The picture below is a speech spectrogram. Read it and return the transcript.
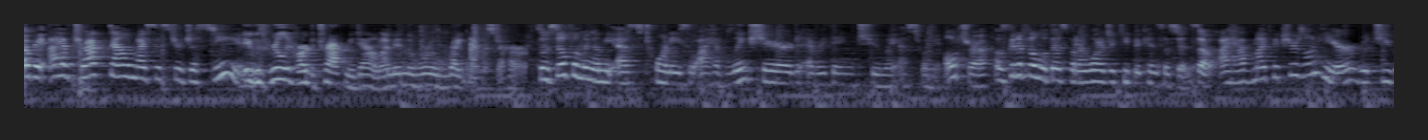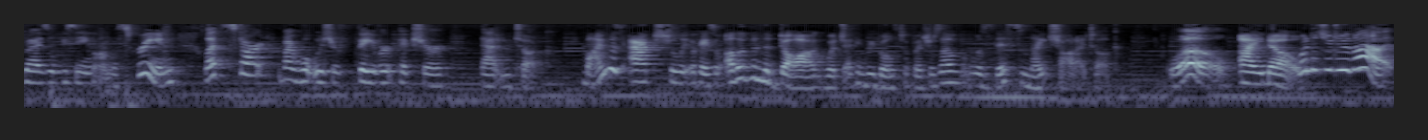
Okay, I have tracked down my sister Justine. It was really hard to track me down. I'm in the room right next to her. So I'm still filming on the S20, so I have link shared everything to my S20 Ultra. I was gonna film with this, but I wanted to keep it consistent. So I have my pictures on here, which you guys will be seeing on the screen. Let's start by what was your favorite picture that you took? Mine was actually, okay, so other than the dog, which I think we both took pictures of, was this night shot I took. Whoa. I know. When did you do that?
